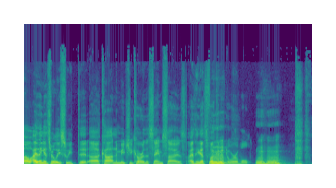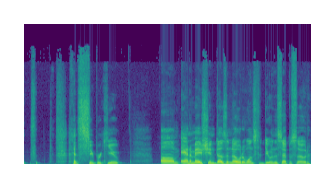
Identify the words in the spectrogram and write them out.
Oh, I think it's really sweet that uh, Cotton and Michiko are the same size. I think that's fucking adorable. Mm-hmm. it's super cute. Um, animation doesn't know what it wants to do in this episode.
